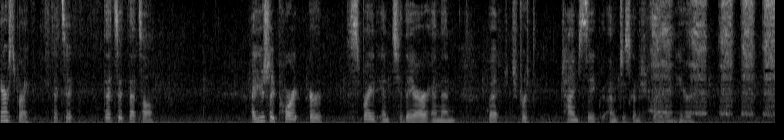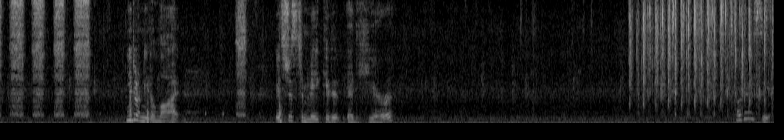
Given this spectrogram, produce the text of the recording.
hairspray. That's it. That's it. That's all. I usually pour it or spray it into there and then, but for time's sake, I'm just going to spray it in here. You don't need a lot. It's just to make it adhere. Oh, do I it?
